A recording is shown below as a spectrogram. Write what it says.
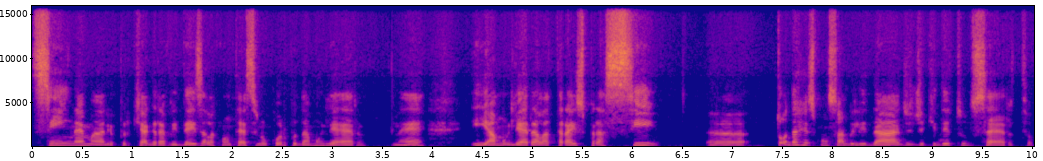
Sim, né, Mário? Porque a gravidez ela acontece no corpo da mulher, né? E a mulher ela traz para si uh, toda a responsabilidade de que dê tudo certo.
